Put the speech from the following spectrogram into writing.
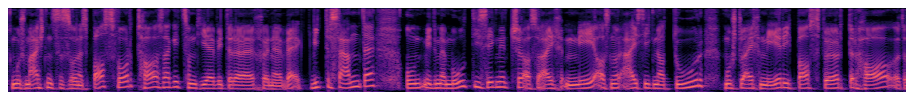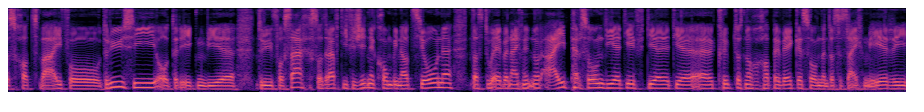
du musst meistens so ein Passwort haben, sage ich, um die wieder äh, können weitersenden und mit einem Multisignature, also eigentlich mehr als nur eine Signatur, musst du eigentlich mehrere Passwörter haben. Das kann zwei von drei sein oder irgendwie drei von sechs oder einfach die verschiedenen Kombinationen, dass du eben eigentlich nicht nur eine Person die, die, die, die äh, Kryptos nachher kann bewegen kann, sondern dass es eigentlich mehrere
